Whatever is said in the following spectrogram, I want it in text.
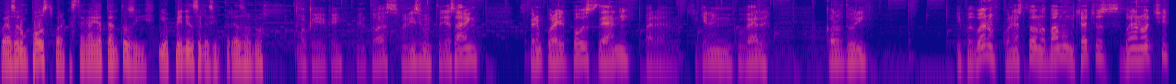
voy a hacer un post para que estén ahí atentos y, opinen si les interesa o no. Ok, ok. En todas, buenísimo. Entonces ya saben, esperen por ahí el post de Annie para si quieren jugar Call of Duty. Y pues bueno, con esto nos vamos muchachos. Buena noche.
